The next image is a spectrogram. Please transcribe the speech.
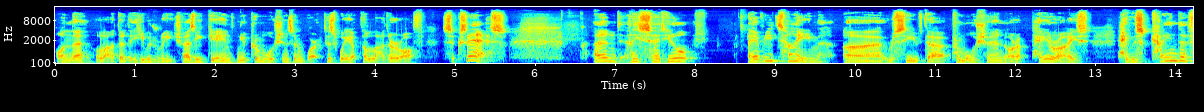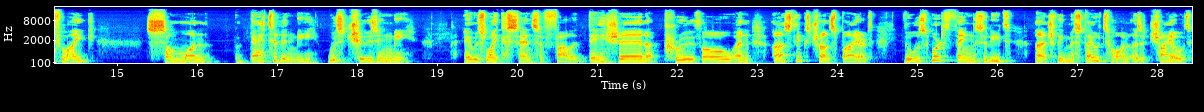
on the ladder that he would reach as he gained new promotions and worked his way up the ladder of success. And, and he said, you know, every time I received a promotion or a pay rise, it was kind of like someone better than me was choosing me. It was like a sense of validation, approval, and as things transpired, those were things that he'd actually missed out on as a child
